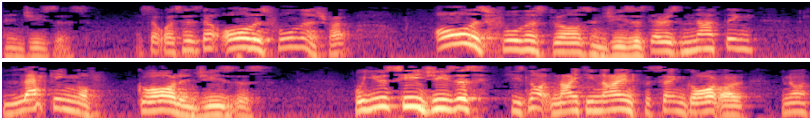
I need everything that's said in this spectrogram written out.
in Jesus. Is that what it says there? All his fullness, right? All his fullness dwells in Jesus. There is nothing lacking of God in Jesus. When you see Jesus, he's not 99% God or you know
